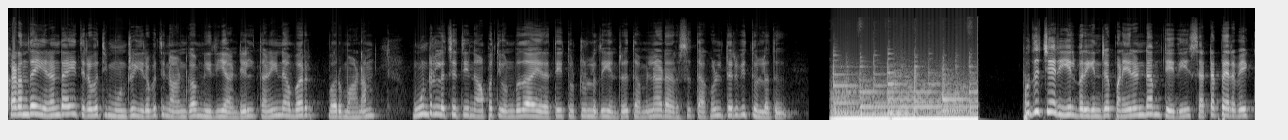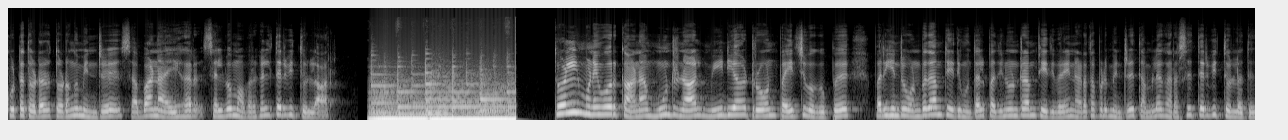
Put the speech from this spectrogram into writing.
கடந்த இரண்டாயிரத்தி இருபத்தி மூன்று இருபத்தி நான்காம் நிதியாண்டில் தனிநபர் வருமானம் மூன்று லட்சத்தி நாற்பத்தி ஒன்பதாயிரத்தை தொட்டுள்ளது என்று தமிழ்நாடு அரசு தகவல் தெரிவித்துள்ளது. புதுச்சேரியில் வருகின்ற பனிரெண்டாம் தேதி சட்டப்பேரவை கூட்டத்தொடர் தொடங்கும் என்று சபாநாயகர் செல்வம் அவர்கள் தெரிவித்துள்ளார். தொழில் முனைவோருக்கான மூன்று நாள் மீடியா ட்ரோன் பயிற்சி வகுப்பு வருகின்ற ஒன்பதாம் தேதி முதல் பதினொன்றாம் தேதி வரை நடத்தப்படும் என்று தமிழக அரசு தெரிவித்துள்ளது.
